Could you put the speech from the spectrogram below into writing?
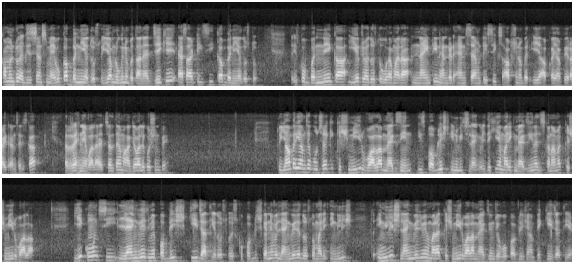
कम इनटू एग्जिस्टेंस में है, वो कब बनी है दोस्तों? ये हम लोगों ने बताना है। जेके एसआरटीसी कब बनी है दोस्तों? तो इसको बनने का ईयर जो है दोस्तों, वो हमारा 1976 ऑप्शन नंबर ए आपका यहाँ पे राइट आंसर इसका रहने वाला है। चलते हैं हम आगे वाले क्वेश्चन पे। तो यहाँ पर हमसे पूछ रहा है कि कश्मीर वाला magazine is publish in which language देखिए हमारी एक मैगजीन है जिसका नाम है कश्मीर वाला। ये कौन सी लैंग्वेज में पब्लिश की जाती है दोस्तों? इसको पब्लिश करने वाली लैंग्वेज है दोस्तों हमारी इंग्लिश तो इंग्लिश लैंग्वेज में हमारा कश्मीर वाला मैगजीन जो वो पब्लिश यहाँ पे की जाती है।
